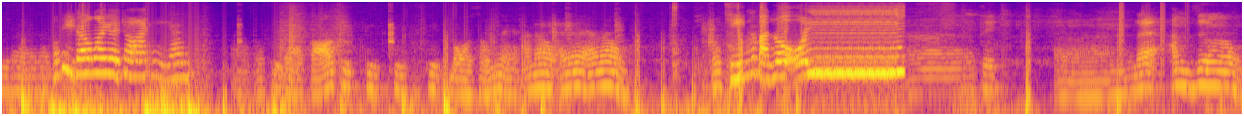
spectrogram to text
ai đâu. Có thịt đâu quay lại cho anh thì ăn à có thịt thịt thịt thịt bò sống này ăn đâu ăn đâu ăn đâu Có chín các bạn lỗi. à thịt à nè ăn dương.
